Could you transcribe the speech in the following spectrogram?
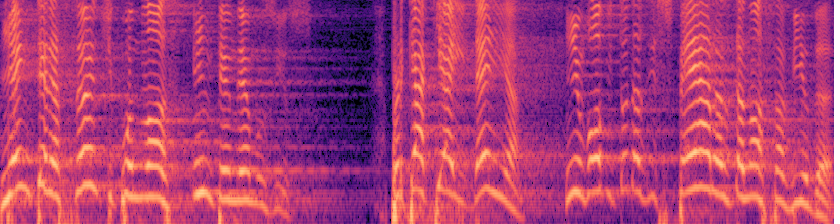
E é interessante quando nós entendemos isso, porque aqui a ideia envolve todas as esferas da nossa vida,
